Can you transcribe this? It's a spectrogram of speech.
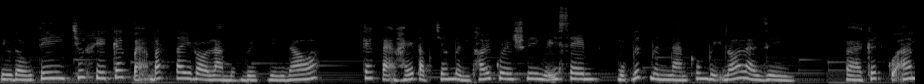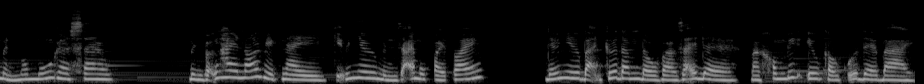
Điều đầu tiên, trước khi các bạn bắt tay vào làm một việc gì đó, các bạn hãy tập cho mình thói quen suy nghĩ xem mục đích mình làm công việc đó là gì và kết quả mình mong muốn ra sao. Mình vẫn hay nói việc này kiểu như mình giải một bài toán. Nếu như bạn cứ đâm đầu vào giải đề mà không biết yêu cầu của đề bài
